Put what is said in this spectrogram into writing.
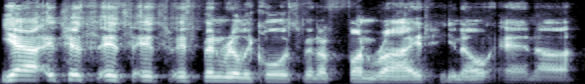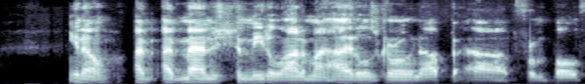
Yeah, it's just it's it's it's been really cool. It's been a fun ride, you know, and uh, you know, I've I've managed to meet a lot of my idols growing up uh, from both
